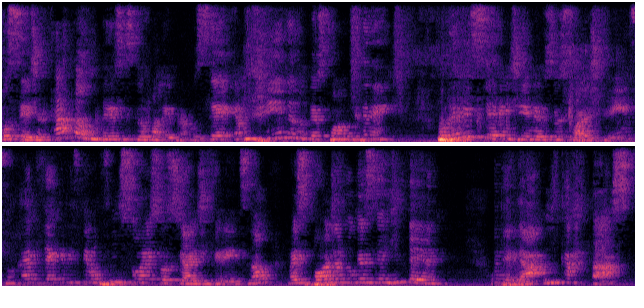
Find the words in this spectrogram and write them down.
Ou seja, cada um desses que eu falei para você é um gênero textual diferente. Por eles serem gêneros sexuais diferentes, não quer dizer que eles tenham funções sociais diferentes, não, mas pode acontecer de terem. Vou pegar um cartaz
